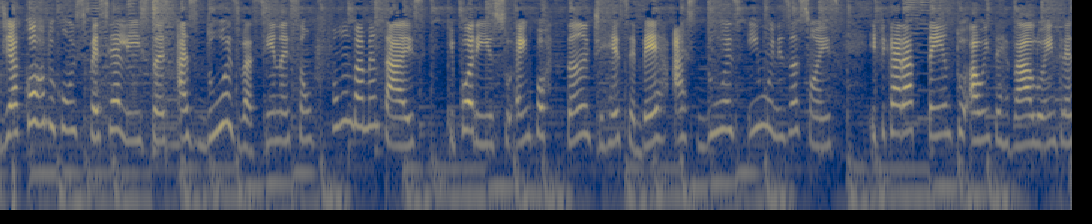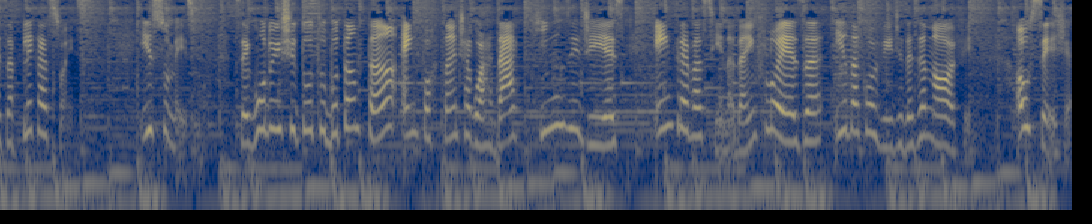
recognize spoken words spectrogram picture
De acordo com especialistas, as duas vacinas são fundamentais e por isso é importante receber as duas imunizações e ficar atento ao intervalo entre as aplicações. Isso mesmo. Segundo o Instituto Butantan, é importante aguardar 15 dias entre a vacina da influenza e da Covid-19. Ou seja,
